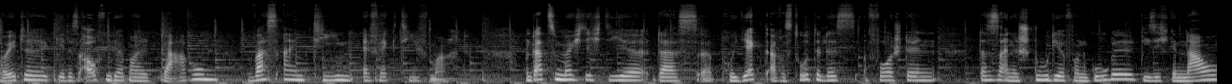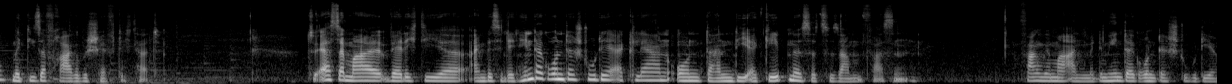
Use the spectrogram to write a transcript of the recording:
Heute geht es auch wieder mal darum, was ein Team effektiv macht. Und dazu möchte ich dir das äh, Projekt Aristoteles vorstellen. Das ist eine Studie von Google, die sich genau mit dieser Frage beschäftigt hat. Zuerst einmal werde ich dir ein bisschen den Hintergrund der Studie erklären und dann die Ergebnisse zusammenfassen. Fangen wir mal an mit dem Hintergrund der Studie.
